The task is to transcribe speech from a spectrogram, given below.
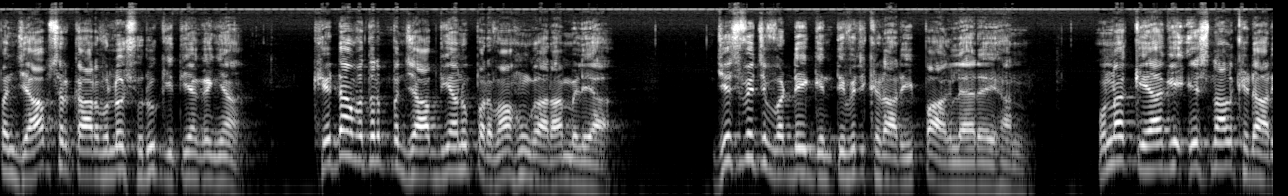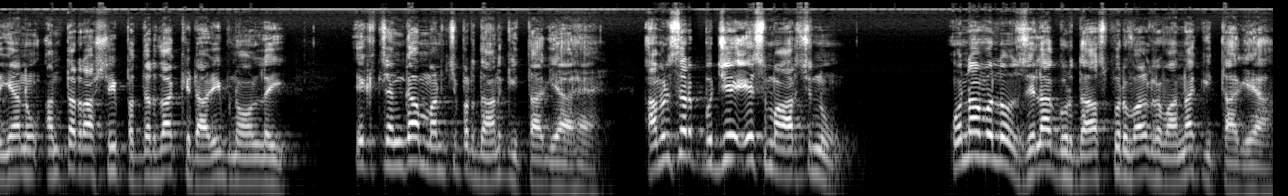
ਪੰਜਾਬ ਸਰਕਾਰ ਵੱਲੋਂ ਸ਼ੁਰੂ ਕੀਤੀਆਂ ਗਈਆਂ ਖੇਡਾਂ ਵਤਨ ਪੰਜਾਬ ਦੀਆਂ ਨੂੰ ਭਰਵਾਂ ਹੁੰਗਾਰਾ ਮਿਲਿਆ। ਜਿਸ ਵਿੱਚ ਵੱਡੀ ਗਿਣਤੀ ਵਿੱਚ ਖਿਡਾਰੀ ਭਾਗ ਲੈ ਰਹੇ ਹਨ। ਉਹਨਾਂ ਕਿਹਾ ਕਿ ਇਸ ਨਾਲ ਖਿਡਾਰੀਆਂ ਨੂੰ ਅੰਤਰਰਾਸ਼ਟਰੀ ਪੱਧਰ ਦਾ ਖਿਡਾਰੀ ਬਣਾਉਣ ਲਈ ਇੱਕ ਚੰਗਾ ਮੰਚ ਪ੍ਰਦਾਨ ਕੀਤਾ ਗਿਆ ਹੈ। ਅੰਮ੍ਰਿਤਸਰ ਪੁੱਜੇ ਇਸ ਮਾਰਚ ਨੂੰ ਉਹਨਾਂ ਵੱਲੋਂ ਜ਼ਿਲ੍ਹਾ ਗੁਰਦਾਸਪੁਰ ਵੱਲ ਰਵਾਨਾ ਕੀਤਾ ਗਿਆ।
